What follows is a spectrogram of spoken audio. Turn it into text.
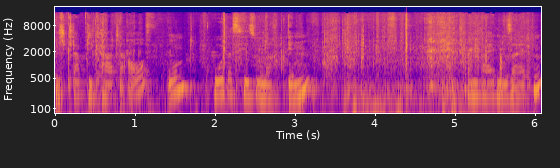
Ich klappe die Karte auf und hole das hier so nach innen an beiden Seiten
